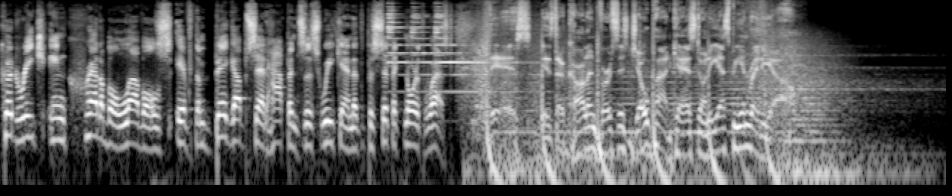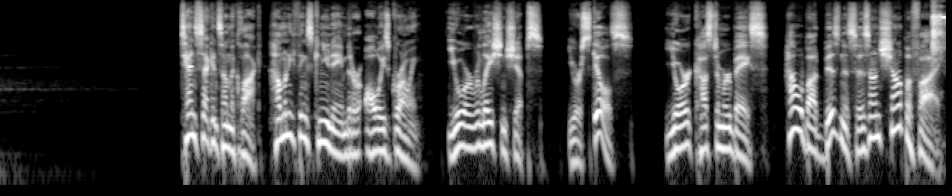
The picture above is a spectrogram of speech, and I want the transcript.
could reach incredible levels if the big upset happens this weekend at the Pacific Northwest. This is the Carlin versus Joe podcast on ESPN Radio. 10 seconds on the clock. How many things can you name that are always growing? Your relationships, your skills, your customer base. How about businesses on Shopify?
